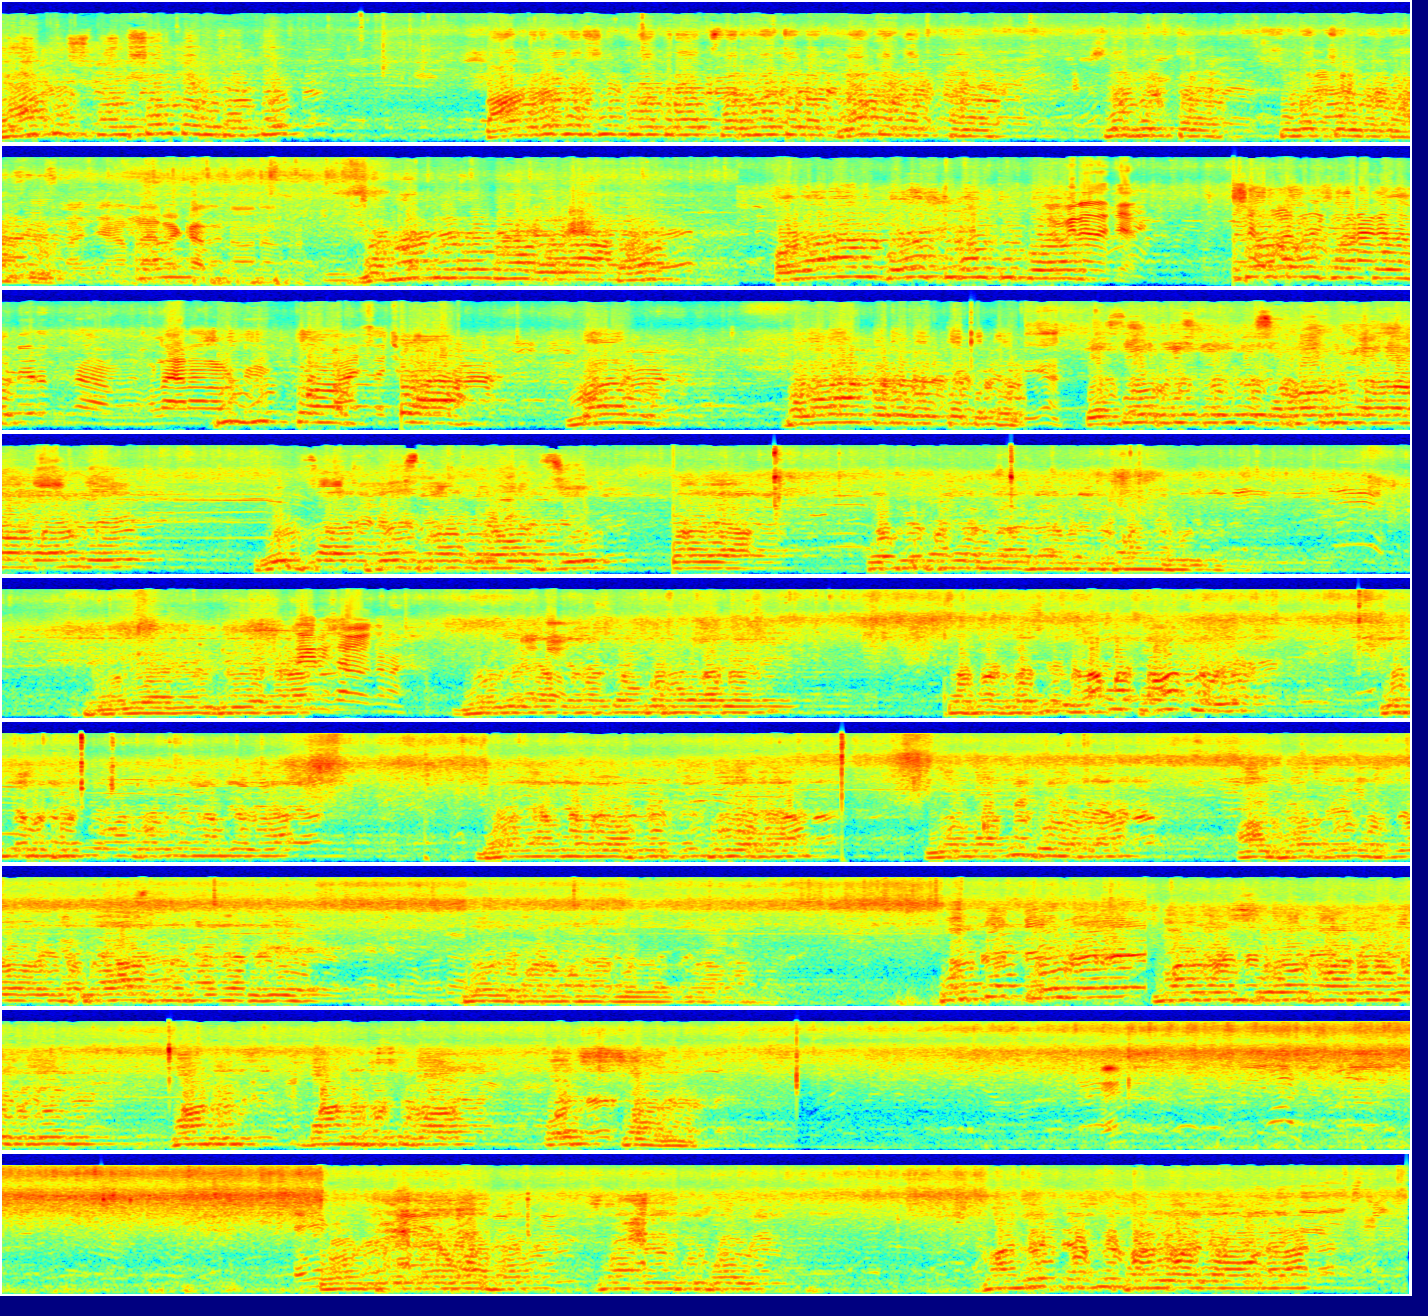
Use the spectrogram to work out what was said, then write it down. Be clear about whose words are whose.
Speaker 1: यहाँ के स्पॉन्सर के मुताबिक बांग्लादेश क्षेत्र सर्वोत्तम ब्लॉक अध्यक्ष श्रीयुक्त सुमित चंद्र गांधी जहाँ के लोग हैं बोला आप ओलाराम गोष्ठ गलती को श्रीयुक्त मन बलराम परिवर्तन पत्र ये सब इस गली के सभापति जाना होता है के रूप साथ प्रेस मान करवाने से वाला कोई पत्र ना करने के लिए। और बहुत से मुस्लिम के प्रयास करने के लिए बोल पाना बोल पंकज जोड़े मगर सुबह का जोड़े के लिए बाँध बाँध और चार हंड्रेड परसेंट पानी आ जाएगा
